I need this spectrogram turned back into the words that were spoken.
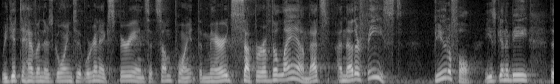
we get to heaven there's going to we're going to experience at some point the marriage supper of the lamb that's another feast beautiful he's going to be the,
